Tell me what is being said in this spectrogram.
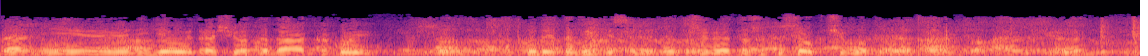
да, не, не делают расчета, да, какой, откуда это выписали, да, это же, это же кусок чего-то, да, это, да?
